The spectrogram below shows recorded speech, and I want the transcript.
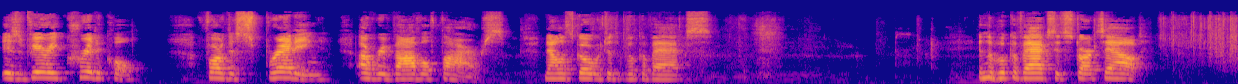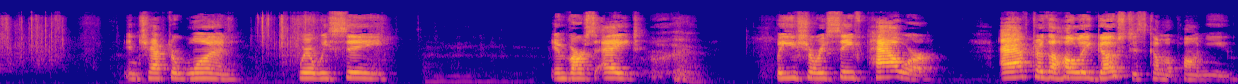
is very critical for the spreading of revival fires. Now let's go over to the book of Acts. In the book of Acts, it starts out in chapter 1, where we see in verse 8, but you shall receive power after the Holy Ghost has come upon you.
